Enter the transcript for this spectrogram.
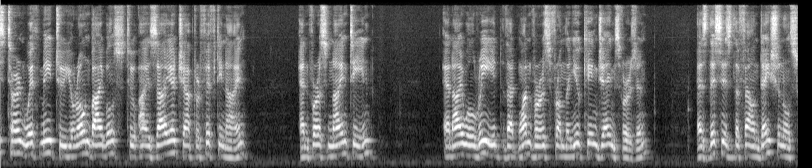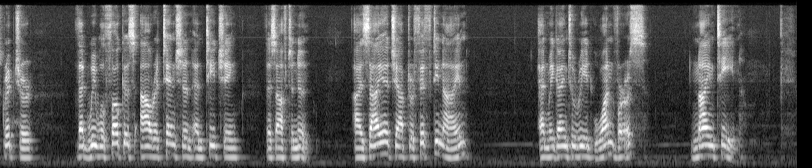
Please turn with me to your own Bibles to Isaiah chapter 59 and verse 19. And I will read that one verse from the New King James Version, as this is the foundational scripture that we will focus our attention and teaching this afternoon. Isaiah chapter 59, and we're going to read one verse 19.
